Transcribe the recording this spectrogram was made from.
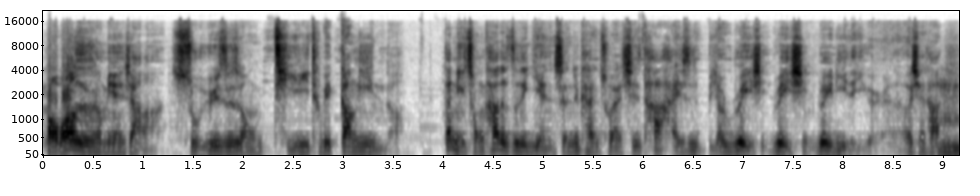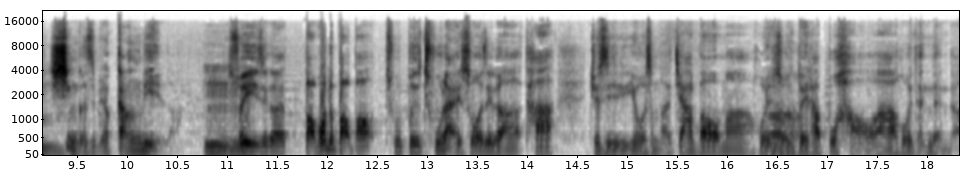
宝宝的这个面相啊，属于这种体力特别刚硬的。但你从他的这个眼神就看得出来，其实他还是比较锐性、锐性、锐利的一个人，而且他嗯性格是比较刚烈的。嗯，所以这个宝宝的宝宝出不是出来说这个他就是有什么家暴吗？或者说对他不好啊，或等等的，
